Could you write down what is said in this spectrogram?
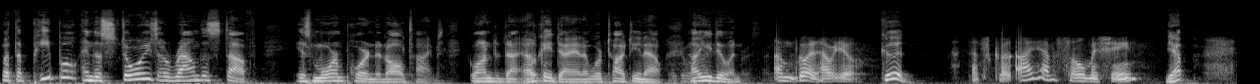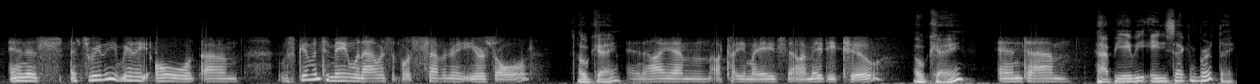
but the people and the stories around the stuff is more important at all times. Go on to Diana. Okay, Diana. We'll talk to you now. How are you doing? I'm good. How are you? Good. That's good. I have a sewing machine, Yep. And it's it's really really old. Um, it was given to me when I was about seven or eight years old, Okay. and I am. I'll tell you my age now. I'm 82, Okay. and um, Happy 82nd birthday.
